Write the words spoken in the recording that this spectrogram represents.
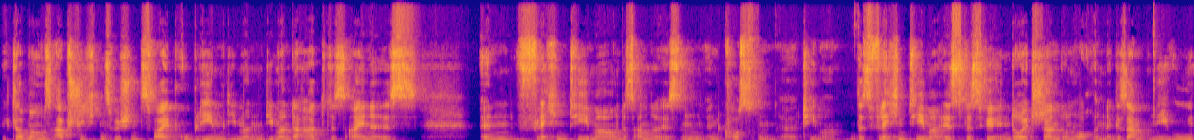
ich glaube, man muss abschichten zwischen zwei Problemen, die man, die man da hat. Das eine ist ein Flächenthema und das andere ist ein, ein Kostenthema. Das Flächenthema ist, dass wir in Deutschland und auch in der gesamten EU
